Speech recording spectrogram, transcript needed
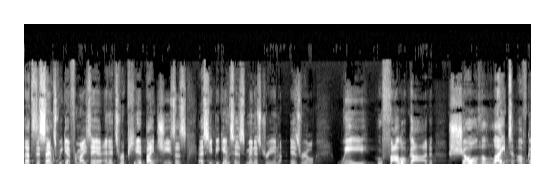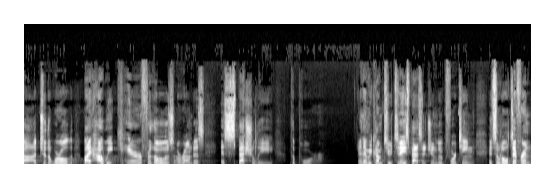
That's the sense we get from Isaiah, and it's repeated by Jesus as he begins his ministry in Israel. We who follow God show the light of God to the world by how we care for those around us, especially the poor. And then we come to today's passage in Luke 14. It's a little different.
